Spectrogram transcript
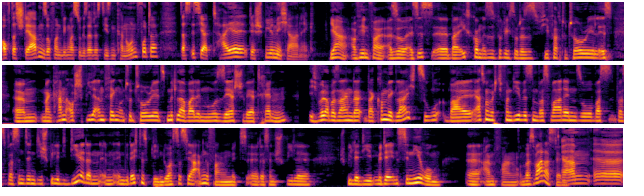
auch das Sterben, so von wegen was du gesagt hast, diesen Kanonenfutter, das ist ja Teil der Spielmechanik. Ja, auf jeden Fall. Also es ist äh, bei XCOM ist es wirklich so, dass es vielfach Tutorial ist. Ähm, man kann auch Spielanfänge und Tutorials mittlerweile nur sehr schwer trennen. Ich würde aber sagen, da, da kommen wir gleich zu, weil erstmal möchte ich von dir wissen, was war denn so, was, was, was sind denn die Spiele, die dir dann im, im Gedächtnis blieben? Du hast das ja angefangen mit, äh, das sind Spiele, Spiele, die mit der Inszenierung äh, anfangen. Und was war das denn? Ähm, äh,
